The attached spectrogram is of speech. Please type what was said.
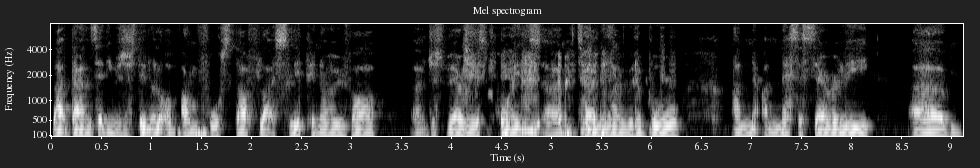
like Dan said, he was just doing a lot of unforced stuff, like slipping over, uh, just various points, um, turning over the ball un- unnecessarily. Um,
